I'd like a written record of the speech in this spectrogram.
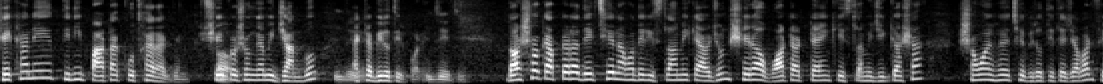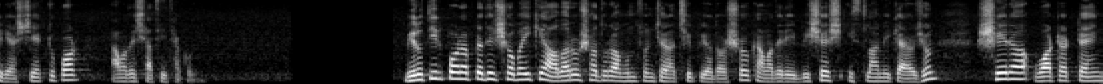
সেখানে তিনি পাটা কোথায় রাখবেন? সেই প্রসঙ্গে আমি জানব একটা বিরতির পরে। জি জি। দর্শক আপনারা দেখছেন আমাদের ইসলামিক আয়োজন সেরা ওয়াটার ট্যাঙ্ক ইসলামী জিজ্ঞাসা। সময় হয়েছে বিরতিতে যাবার ফিরে আসছি একটু পর। আমাদের সাথেই থাকুন। বিরতির পর আপনাদের সবাইকে আবারও সাদর আমন্ত্রণ জানাচ্ছি প্রিয় দর্শক। আমাদের এই বিশেষ ইসলামিক আয়োজন সেরা ওয়াটার ট্যাঙ্ক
